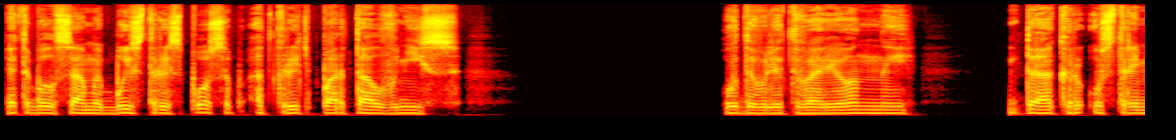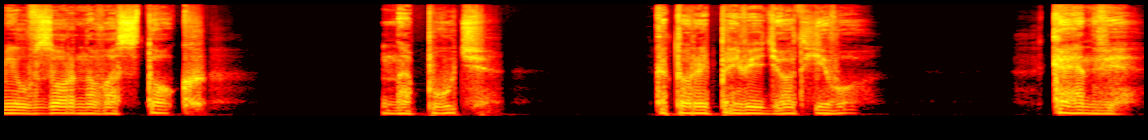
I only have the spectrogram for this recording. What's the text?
Это был самый быстрый способ открыть портал вниз. Удовлетворенный, Дакр устремил взор на восток, на путь, который приведет его к Энве.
